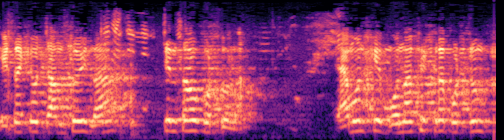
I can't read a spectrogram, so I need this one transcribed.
এটা কেউ জানতোই না, চিন্তাও করতো না। এমনকি মোনাফিকরা পর্যন্ত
